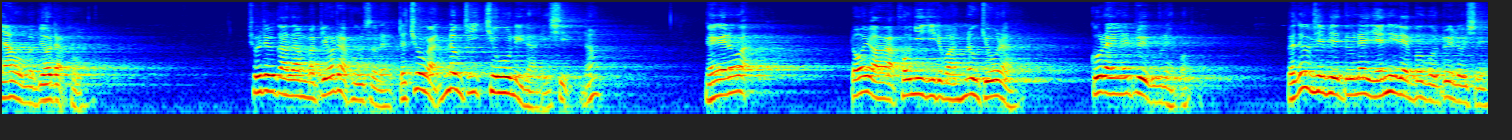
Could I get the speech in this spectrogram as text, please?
များကိုမပြောတတ်ဘူးချိုးချိုးသားသားမပြောတတ်ဘူးဆိုတဲ့တချို့ကနှုတ်ကြီးချိုးနေတာတွေရှိနော်ငယ်ငယ်တော့ကတောရွာကဘုန်းကြီးကြီးတစ်ပါးနှုတ်ကြိုးတာကိုယ်တိုင်လည်းတွေ့ဘူးတယ်ပေါ့ဘယ်သူဖြစ်ဖြစ်သူနဲ့ယဉ်နေတဲ့ပုဂ္ဂိုလ်တွေ့လို့ရှိရင်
